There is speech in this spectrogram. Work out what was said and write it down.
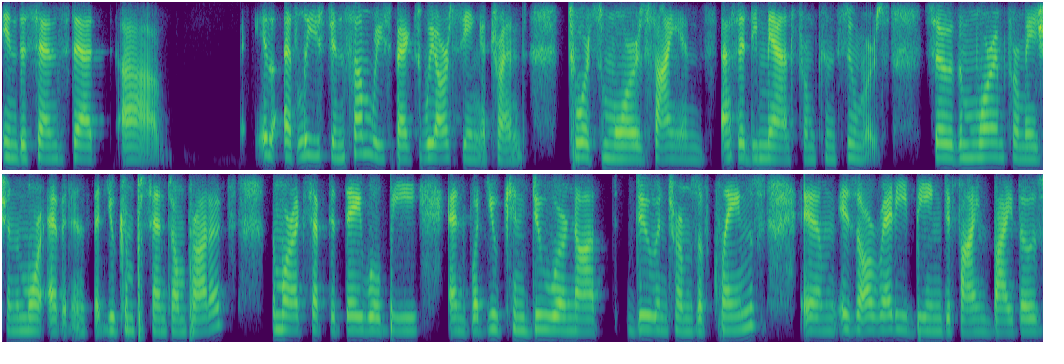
in the sense that uh, at least in some respects, we are seeing a trend towards more science as a demand from consumers. So the more information, the more evidence that you can present on products, the more accepted they will be, and what you can do or not do in terms of claims um, is already being defined by those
